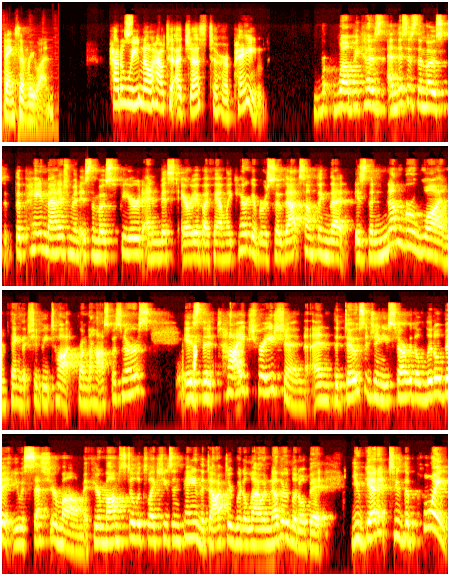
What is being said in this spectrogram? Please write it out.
Thanks, everyone. How do we know how to adjust to her pain? Well, because, and this is the most, the pain management is the most feared and missed area by family caregivers. So that's something that is the number one thing that should be taught from the hospice nurse is the titration and the dosaging. You start with a little bit, you assess your mom. If your mom still looks like she's in pain, the doctor would allow another little bit you get it to the point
